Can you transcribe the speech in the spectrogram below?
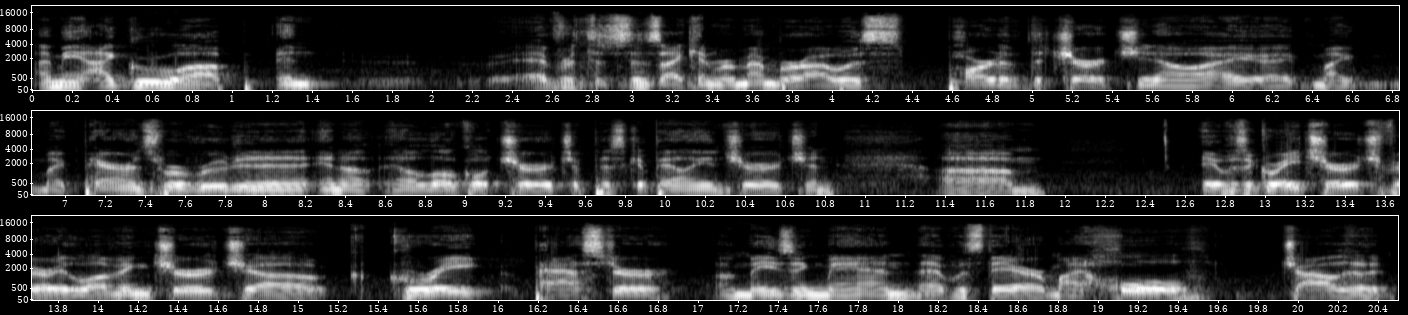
I mean, I grew up and ever since I can remember, I was part of the church. You know, I, I my my parents were rooted in, in, a, in, a, local church, Episcopalian church, and um, it was a great church, very loving church, uh, great pastor, amazing man that was there my whole childhood.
